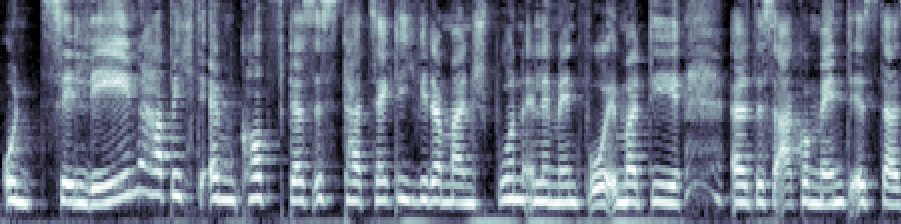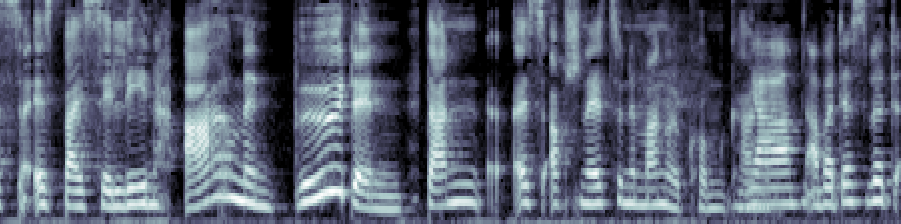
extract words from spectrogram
Und Selen habe ich im Kopf, das ist tatsächlich wieder mal ein Spurenelement, wo immer die, äh, das Argument ist, dass es bei selenarmen Böden dann es auch schnell zu einem Mangel kommen kann. Ja, aber das wird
